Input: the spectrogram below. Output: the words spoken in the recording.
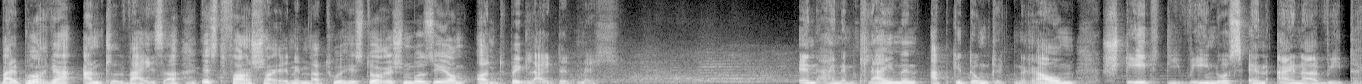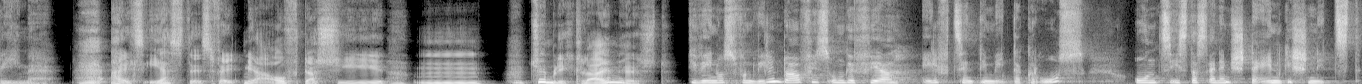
Walpurga Antl-Weiser ist Forscherin im Naturhistorischen Museum und begleitet mich. In einem kleinen, abgedunkelten Raum steht die Venus in einer Vitrine. Als erstes fällt mir auf, dass sie mh, ziemlich klein ist. Die Venus von Willendorf ist ungefähr elf Zentimeter groß und sie ist aus einem Stein geschnitzt.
